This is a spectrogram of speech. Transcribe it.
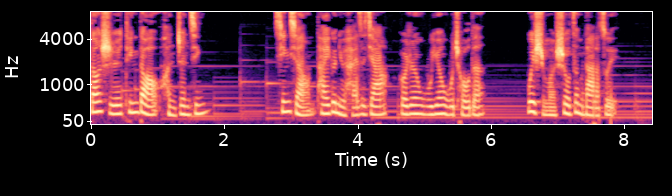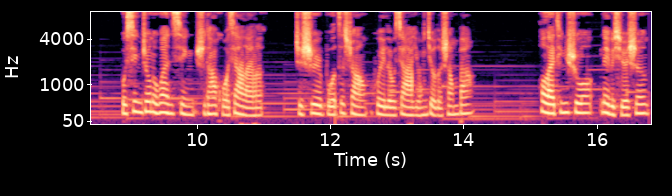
当时听到很震惊，心想她一个女孩子家和人无冤无仇的，为什么受这么大的罪？不幸中的万幸是她活下来了，只是脖子上会留下永久的伤疤。后来听说那个学生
